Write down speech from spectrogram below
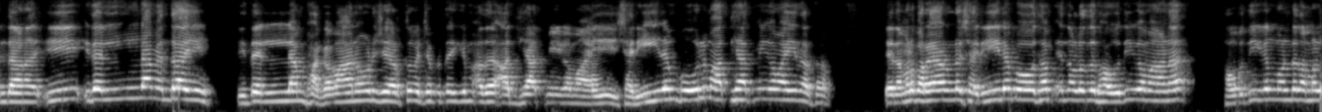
എന്താണ് ഈ ഇതെല്ലാം എന്തായി? ഇതെല്ലാം ഭഗവാനോട് ചേർത്ത് വെച്ചപ്പോഴത്തേക്കും അത് ആധ്യാത്മികമായി ശരീരം പോലും ആധ്യാത്മികമായി എന്നർത്ഥം. നമ്മൾ പറയാറുണ്ട് ശരീരബോധം എന്നുള്ളത് ഭൗതികമാണ്. ഭൗതികം കൊണ്ട് നമ്മൾ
